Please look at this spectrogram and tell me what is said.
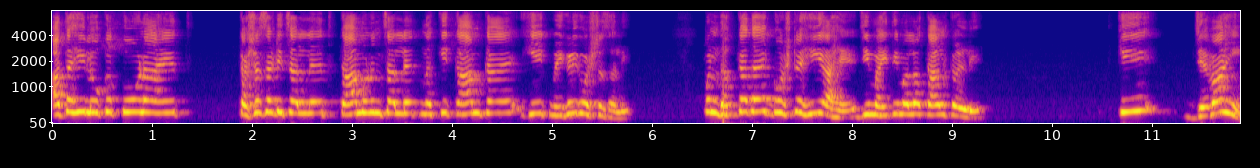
आता ही लोक कोण आहेत? कशासाठी चाललेत? का म्हणून चाललेत? नक्की काम काय? ही एक वेगळी गोष्ट झाली. पण धक्कादायक गोष्ट ही आहे जी माहिती मला काल कळली की जेव्हाही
